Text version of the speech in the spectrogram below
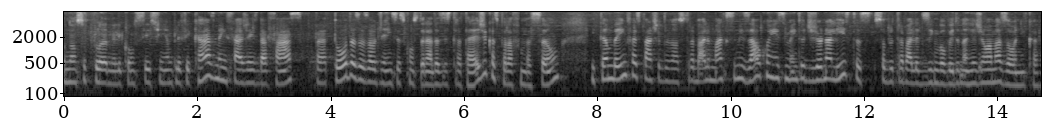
O nosso plano ele consiste em amplificar as mensagens da FAS para todas as audiências consideradas estratégicas pela Fundação e também faz parte do nosso trabalho maximizar o conhecimento de jornalistas sobre o trabalho desenvolvido na região amazônica,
